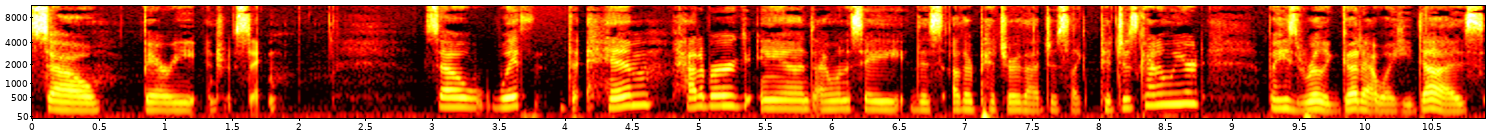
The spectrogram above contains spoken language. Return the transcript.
So, very interesting. So, with the, him, Hatteberg, and I want to say this other pitcher that just like pitches kind of weird, but he's really good at what he does,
